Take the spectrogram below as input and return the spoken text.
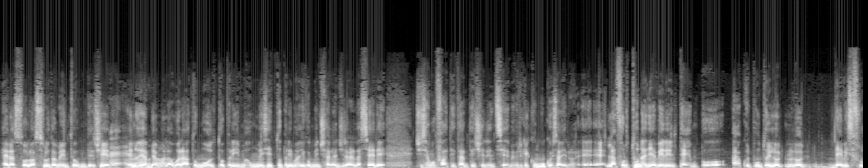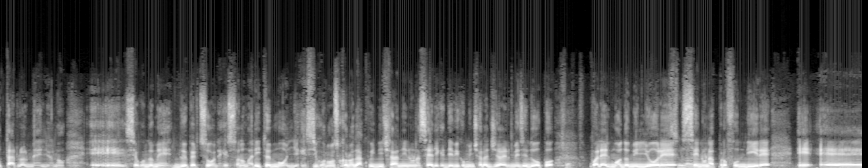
era solo, assolutamente un piacere. Eh, e noi abbiamo lavorato molto prima, un mesetto prima di cominciare a girare la serie ci siamo fatti tante cene insieme, perché comunque sai, eh, la fortuna di avere il tempo a quel punto lo, lo, devi sfruttarlo al meglio. No? E, e, secondo me due persone che sono marito e moglie, che si conoscono da 15 anni in una serie che devi cominciare a girare il mese dopo, certo. qual è il modo migliore se non approfondire e, eh,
